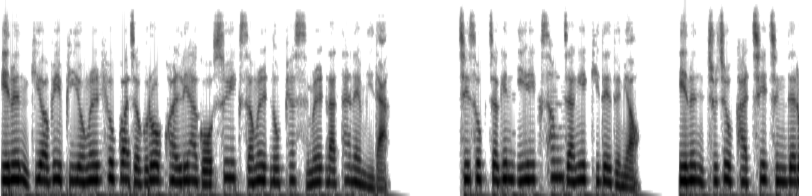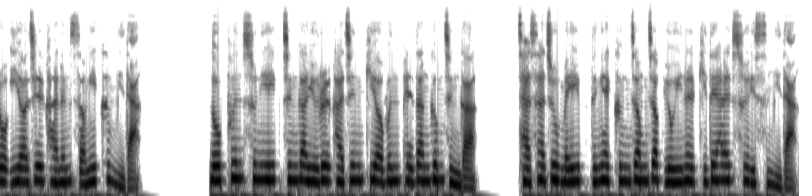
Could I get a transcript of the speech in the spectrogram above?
이는 기업이 비용을 효과적으로 관리하고 수익성을 높였음을 나타냅니다. 지속적인 이익 성장이 기대되며 이는 주주 가치 증대로 이어질 가능성이 큽니다. 높은 순이익 증가율을 가진 기업은 배당금 증가, 자사주 매입 등의 긍정적 요인을 기대할 수 있습니다.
